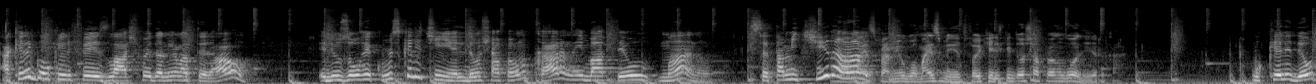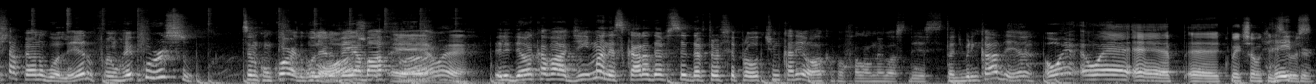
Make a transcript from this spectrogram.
Aquele gol que ele fez lá, acho que foi da linha lateral. Ele usou o recurso que ele tinha. Ele deu um chapéu no cara, né? E bateu. Mano, você tá me Não, tirando. mas pra mim o gol mais bonito foi aquele que deu o chapéu no goleiro, cara. O que ele deu um chapéu no goleiro foi um recurso. Você não concorda? O goleiro veio Lógico, abafando. É, ué. Ele deu uma cavadinha. Mano, esse cara deve, ser, deve torcer pra outro time carioca pra falar um negócio desse. Tá de brincadeira. Ou é. Ou é, é, é- Como é que chama aquele Hater. torce-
